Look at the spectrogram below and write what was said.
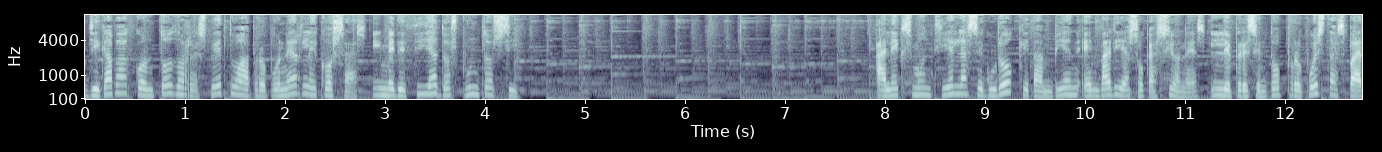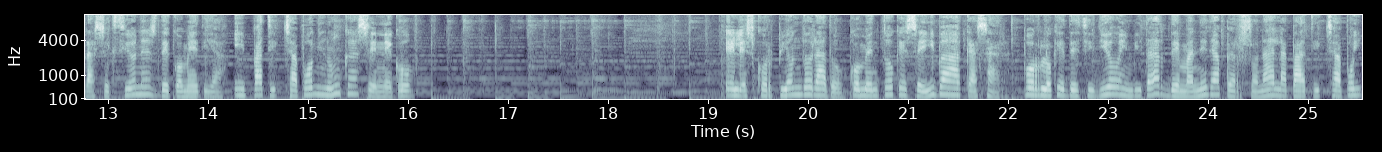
Llegaba con todo respeto a proponerle cosas y me decía dos puntos sí. Alex Montiel aseguró que también en varias ocasiones le presentó propuestas para secciones de comedia, y Patti Chapón nunca se negó. El escorpión dorado comentó que se iba a casar, por lo que decidió invitar de manera personal a Patti Chapoy,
